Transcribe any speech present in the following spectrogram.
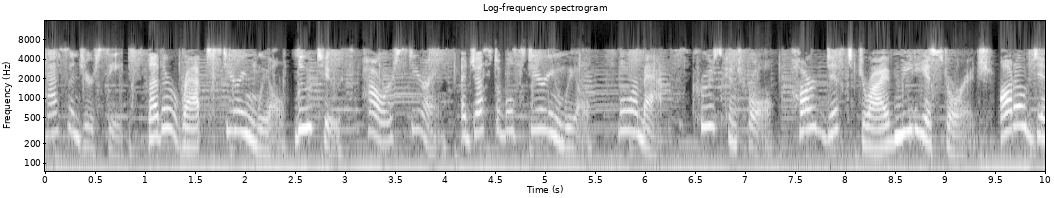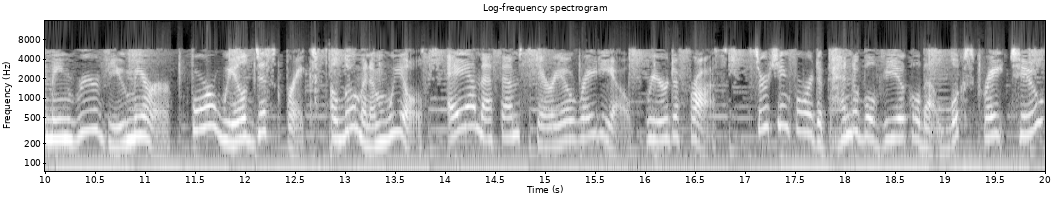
passenger seat, leather wrapped steering wheel, Bluetooth, power steering, adjustable steering wheel, floor mats, cruise control, hard disk drive media storage, auto dimming rear view mirror, four wheel disc brakes, aluminum wheels, AM FM stereo radio, rear defrost. Searching for a dependable vehicle that looks great too?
